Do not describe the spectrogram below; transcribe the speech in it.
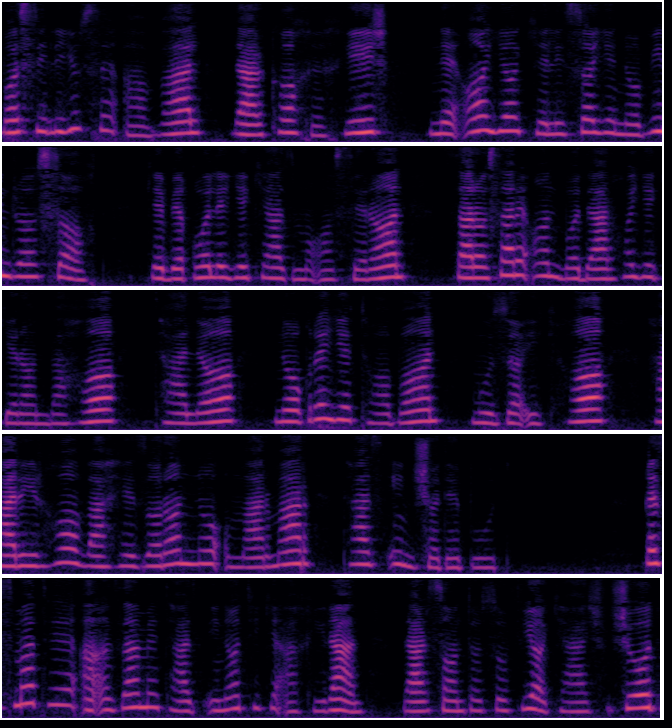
باسیلیوس اول در کاخ خیش نعا یا کلیسای نوین را ساخت که به قول یکی از معاصران سراسر آن با درهای گرانبها طلا نقره تابان موزاییک ها حریرها و هزاران نوع مرمر تزئین شده بود قسمت اعظم تزئیناتی که اخیرا در سانتا سوفیا کشف شد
